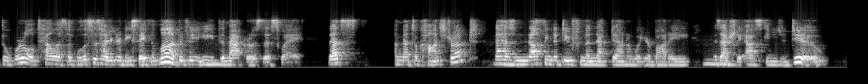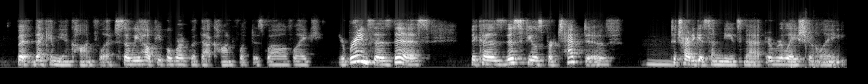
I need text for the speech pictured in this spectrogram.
the world tell us like well this is how you're going to be safe and loved if you eat the mm. macros this way that's a mental construct that has mm-hmm. nothing to do from the neck down of what your body mm-hmm. is actually asking you to do but that can be in conflict so we help people work with that conflict as well of like your brain says this because this feels protective mm-hmm. to try to get some needs met relationally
